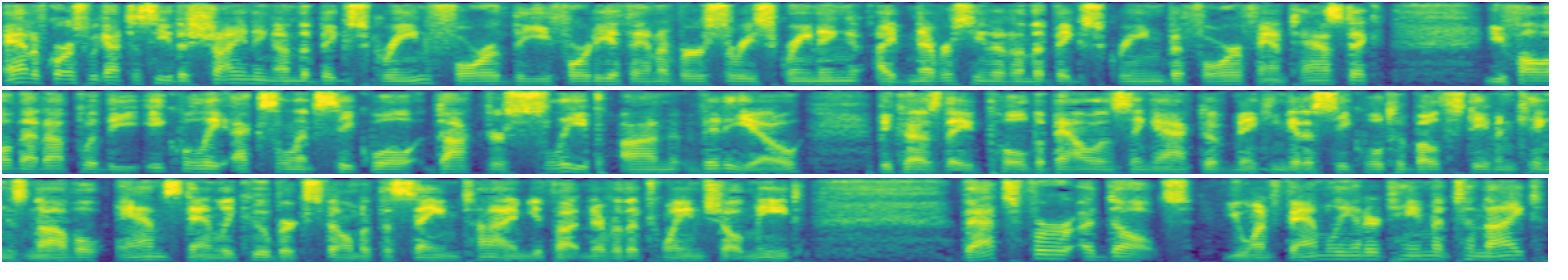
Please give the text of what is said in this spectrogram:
And of course, we got to see The Shining on the big screen for the 40th anniversary screening. I'd never seen it on the big screen before. Fantastic. You follow that up with the equally excellent sequel, Doctor Sleep, on video because they pulled the balancing act of making it a sequel to both Stephen King's novel and Stanley Kubrick's film at the same time. You thought never the twain shall meet. That's for adults. You want family entertainment tonight?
